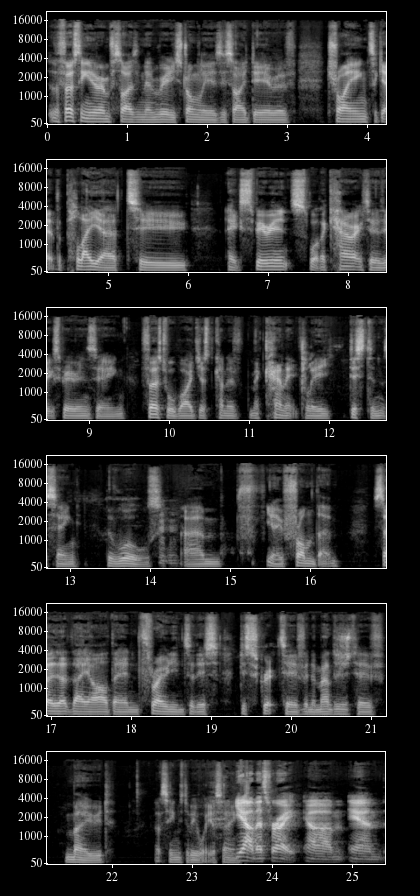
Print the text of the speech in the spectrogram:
The first thing you're emphasizing then really strongly is this idea of trying to get the player to experience what the character is experiencing. First of all, by just kind of mechanically distancing the rules, um, f- you know, from them, so that they are then thrown into this descriptive and imaginative mode. That seems to be what you're saying. Yeah, that's right. Um, and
